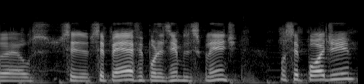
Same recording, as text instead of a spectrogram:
é, o CPF, por exemplo, desse cliente, você pode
